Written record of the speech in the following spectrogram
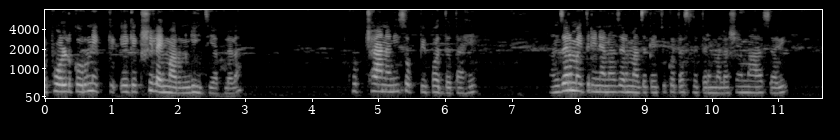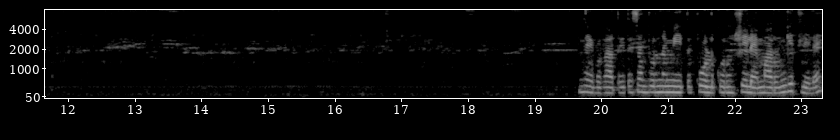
तर फोल्ड करून एक एक एक शिलाई मारून घ्यायची आपल्याला. खूप छान आणि सोपी पद्धत आहे. आणि जर मैत्रिणींना जर माझं काही चुकत असलं तर मला क्षमा असावी. नाही बघा आता इथे संपूर्ण मी इथं फोल्ड करून शिलाई मारून घेतलेलं आहे.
